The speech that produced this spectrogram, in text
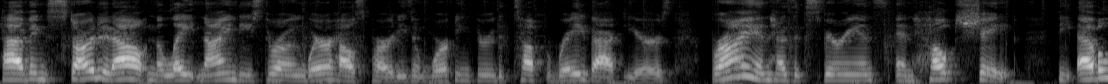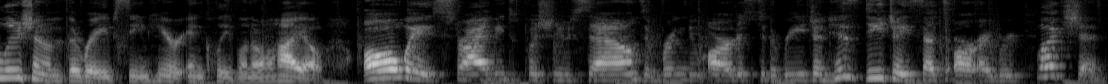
Having started out in the late 90s throwing warehouse parties and working through the tough rave act years, Brian has experienced and helped shape the evolution of the rave scene here in Cleveland, Ohio. Always striving to push new sounds and bring new artists to the region, his DJ sets are a reflection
